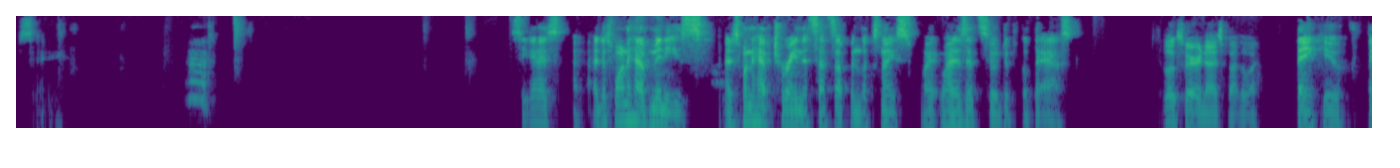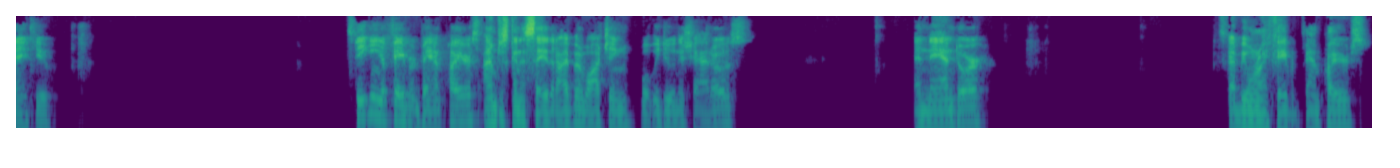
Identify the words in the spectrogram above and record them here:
see. Ah. See, guys, I, I just want to have minis. I just want to have terrain that sets up and looks nice. Why, why is that so difficult to ask? It looks very nice, by the way. Thank you. Thank you. Speaking of favorite vampires, I'm just going to say that I've been watching What We Do in the Shadows and Nandor. It's got to be one of my favorite vampires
